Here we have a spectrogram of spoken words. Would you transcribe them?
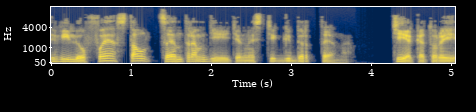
Вильофе стал центром деятельности Габертена. Те, которые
